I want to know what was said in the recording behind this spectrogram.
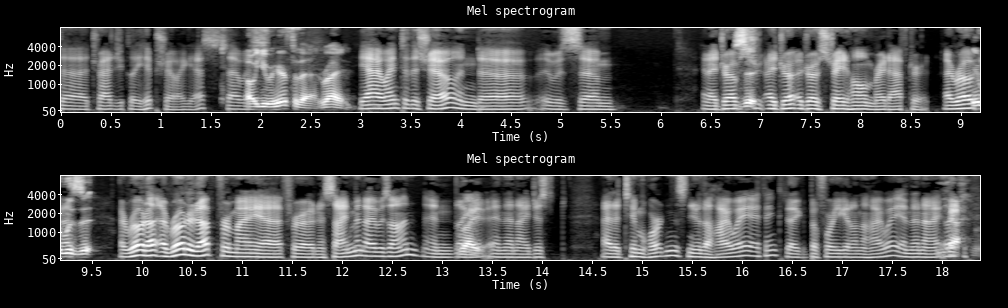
uh, Tragically Hip show, I guess. That was. Oh, you were here for that, right? Yeah, I went to the show, and uh, it was. Um, and I drove. I drove. I drove straight home right after it. I wrote. It was. I wrote I wrote it up for my uh, for an assignment I was on, and like, Right. and then I just at a Tim Hortons near the highway, I think, like before you get on the highway, and then I like Yeah.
